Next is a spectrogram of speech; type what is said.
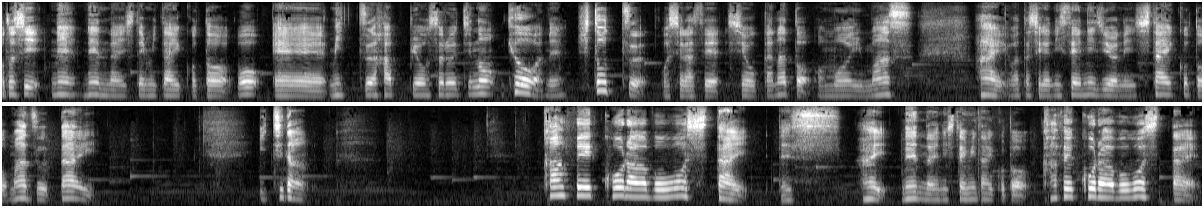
今年ね、年内してみたいことを、えー、3つ発表するうちの今日はね、1つお知らせしようかなと思います。はい。私が2024年したいこと、まず第1弾。カフェコラボをしたいです。はい。年内にしてみたいこと。カフェコラボをしたい。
